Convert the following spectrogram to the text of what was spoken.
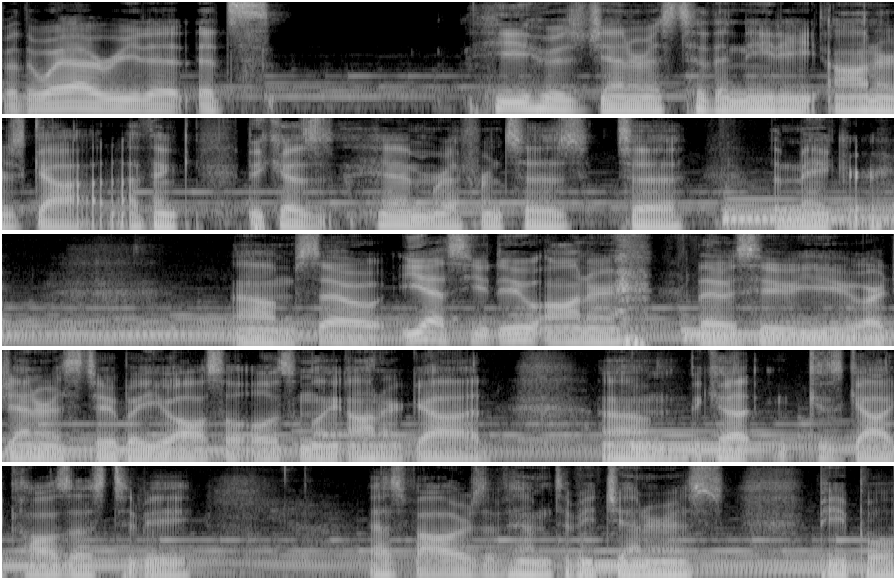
But the way I read it, it's he who is generous to the needy honors God. I think because him references to the maker. Um, so, yes, you do honor those who you are generous to, but you also ultimately honor God um, because cause God calls us to be, as followers of Him, to be generous people,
